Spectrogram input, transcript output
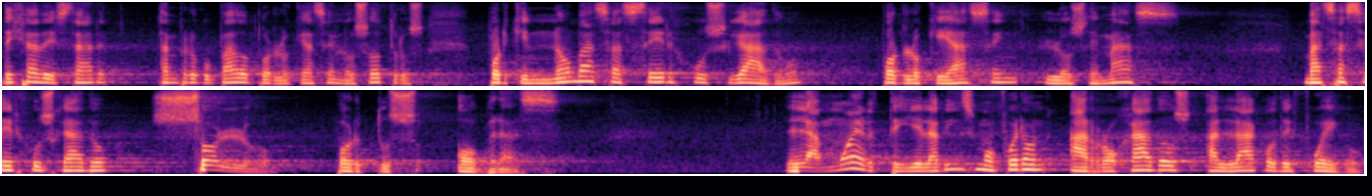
Deja de estar tan preocupado por lo que hacen los otros, porque no vas a ser juzgado por lo que hacen los demás. Vas a ser juzgado solo por tus obras. La muerte y el abismo fueron arrojados al lago de fuego.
